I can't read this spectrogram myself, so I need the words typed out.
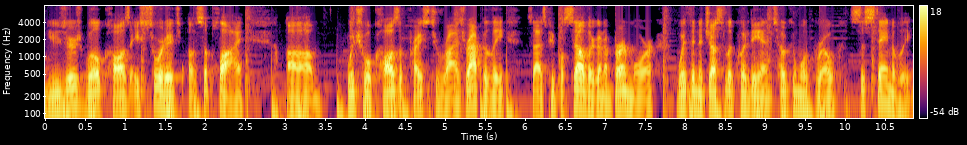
users will cause a shortage of supply, um, which will cause the price to rise rapidly. So as people sell, they're going to burn more. With an adjusted liquidity, and token will grow sustainably.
